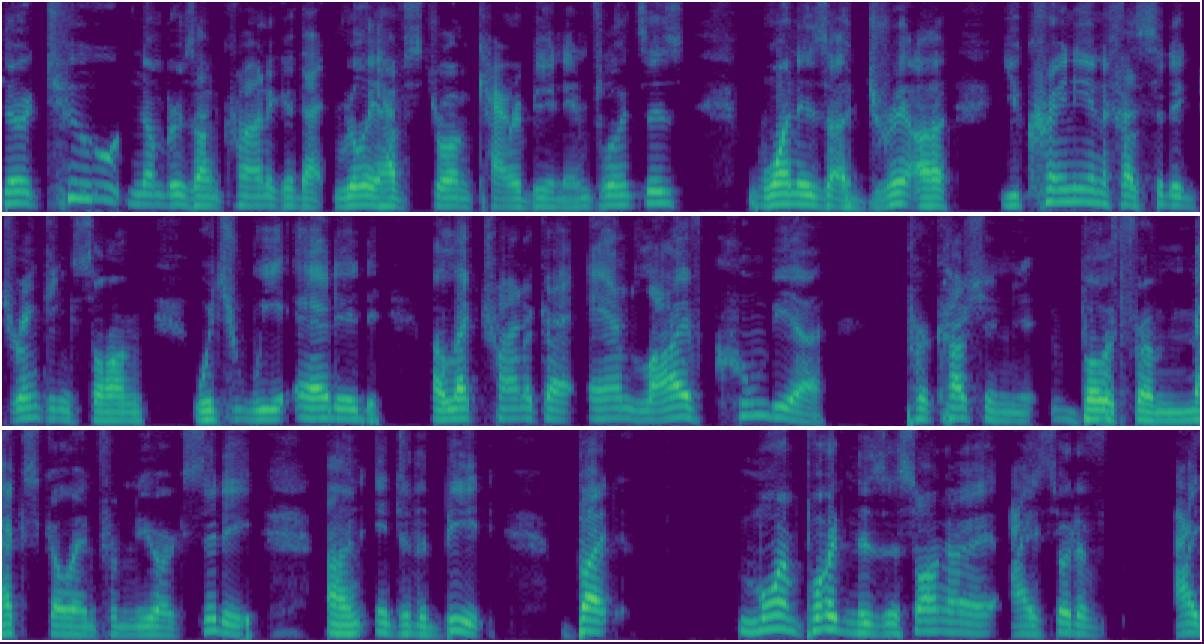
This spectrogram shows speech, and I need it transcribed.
there are two numbers on Chronika that really have strong Caribbean influences. One is a, a Ukrainian Hasidic drinking song, which we added electronica and live cumbia percussion, both from Mexico and from New York City, on into the beat. But more important is a song I, I sort of I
